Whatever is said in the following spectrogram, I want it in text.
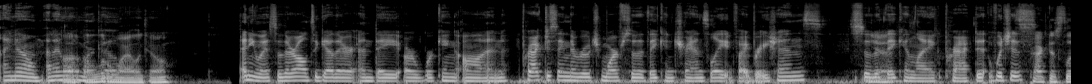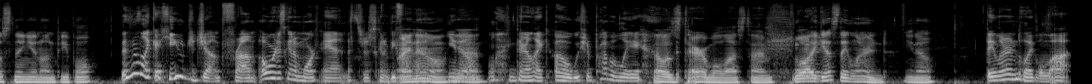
I know, and I uh, love a little while ago. Anyway, so they're all together and they are working on practicing the roach morph so that they can translate vibrations, so that they can like practice. Which is Practice listening in on people. This is like a huge jump from oh we're just gonna morph and it's just gonna be fine. I know, you know. They're like oh we should probably. That was terrible last time. Well, I guess they learned, you know. They learned like a lot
